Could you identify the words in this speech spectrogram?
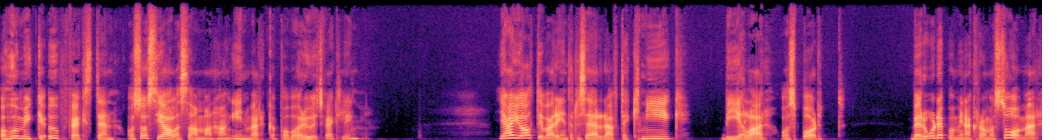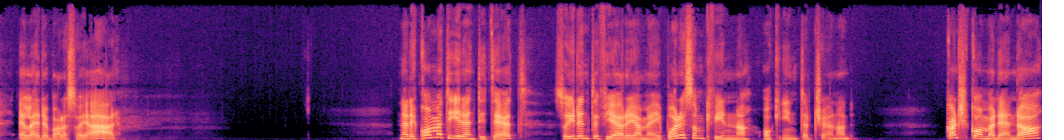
och hur mycket uppväxten och sociala sammanhang inverkar på vår utveckling. Jag har ju alltid varit intresserad av teknik, bilar och sport. Beror det på mina kromosomer eller är det bara så jag är? När det kommer till identitet så identifierar jag mig både som kvinna och interkönad. Kanske kommer det en dag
